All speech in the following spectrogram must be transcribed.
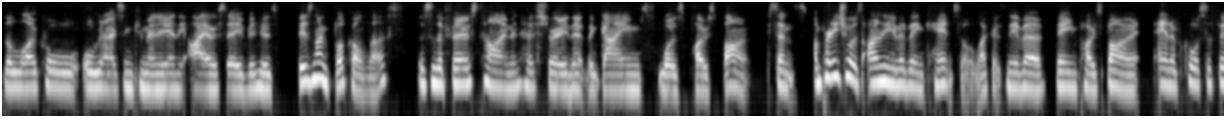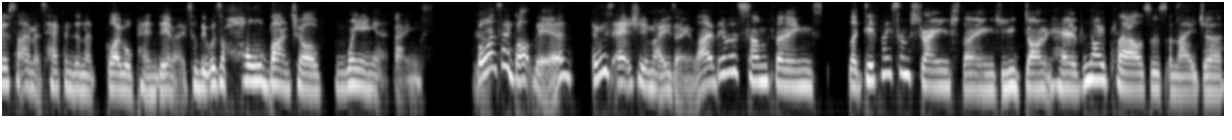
the local organizing committee and the IOC because there's no book on this. This is the first time in history that the games was postponed since I'm pretty sure it's only ever been cancelled. Like it's never been postponed. And of course, the first time it's happened in a global pandemic. So there was a whole bunch of winging it things. But Yeah. once I got there, it was actually amazing. Like there were some things, like definitely some strange things. You don't have no plows as a major.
